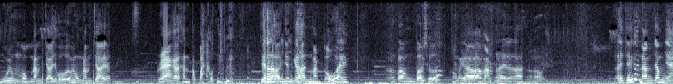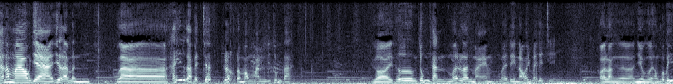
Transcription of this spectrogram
nguyên một năm trời, chứ phụ ở một năm trời á, ra cái là thành tóc bạc luôn. Chứ là nhìn cái hình mặt cũ ấy, nó còn bơ sữa. Còn bây giờ á, mặt này là Ờ, chỉ có nằm trong nhà nó mau già, với lại mình là thấy là cái chết rất là mong manh với chúng ta. Rồi thương chúng sanh mới lên mạng, mới đi nói mấy cái chuyện gọi là ờ, nhiều người không có biết.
